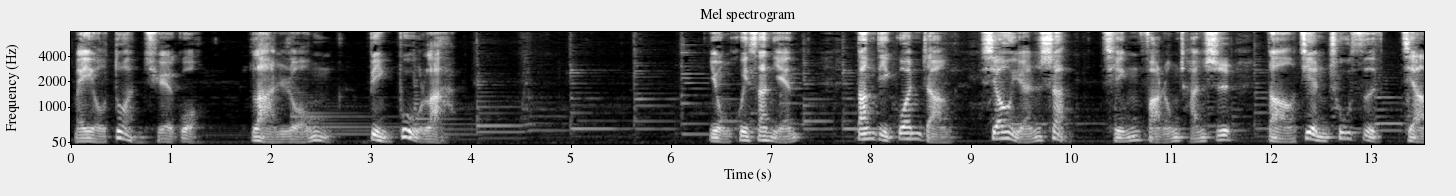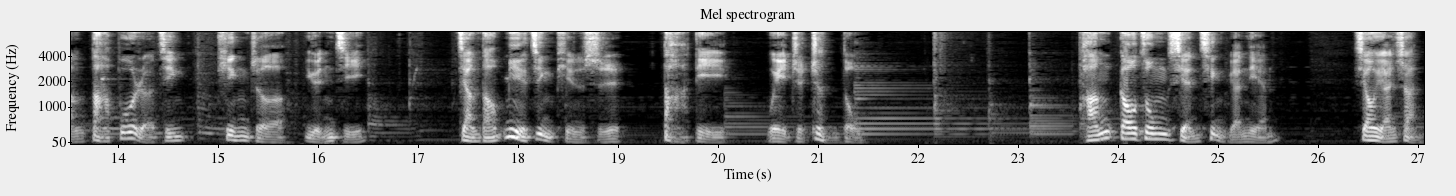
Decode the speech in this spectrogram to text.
没有断缺过，懒容并不懒。永徽三年，当地官长萧元善请法融禅师到建初寺讲《大般若经》，听者云集。讲到灭尽品时，大地为之震动。唐高宗显庆元年，萧元善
